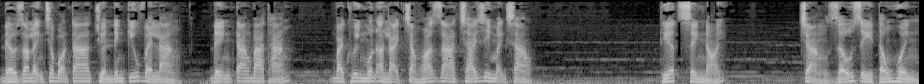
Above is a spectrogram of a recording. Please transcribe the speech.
Đều ra lệnh cho bọn ta chuyển linh cữu về làng, Định tang ba tháng. Bạch Huynh muốn ở lại chẳng hóa ra trái gì mệnh sao? Thiết sinh nói, Chẳng giấu gì Tống Huynh,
